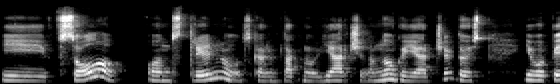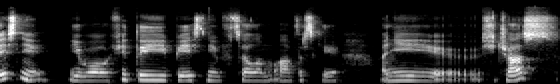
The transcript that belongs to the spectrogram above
и в соло он стрельнул, скажем так, ну, ярче, намного ярче. То есть его песни, его фиты, песни в целом авторские, они сейчас...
